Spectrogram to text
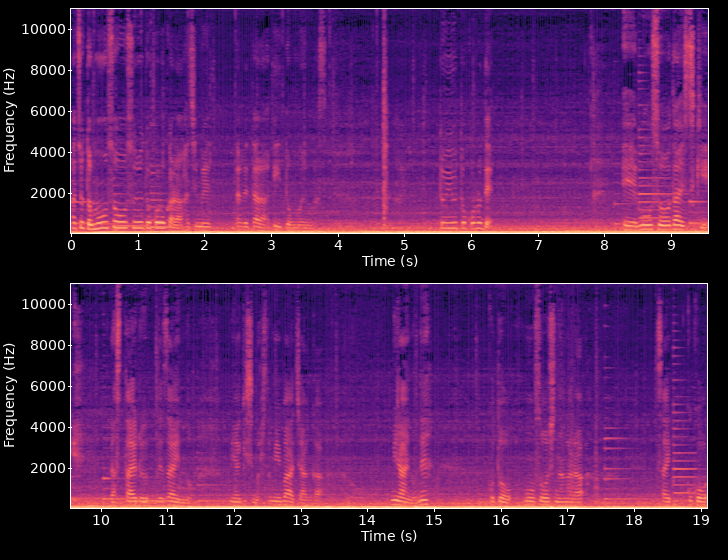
まあ、ちょっと妄想をするところから始められたらいいと思います。というところで、えー、妄想大好きラスタイルデザインの宮城島ひとみばあちゃんが未来のねことを妄想しながらここ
